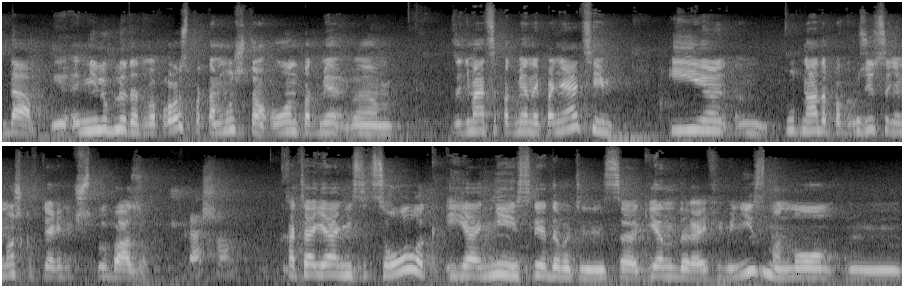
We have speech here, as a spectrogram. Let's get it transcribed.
Да, не люблю этот вопрос, потому что он подме... Эм, занимается подменой понятий, и тут надо погрузиться немножко в теоретическую базу. Хорошо. Хотя я не социолог, и я не исследовательница гендера и феминизма, но м,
